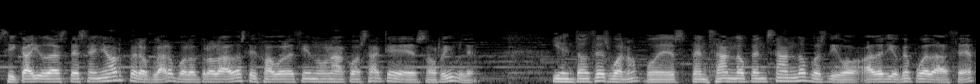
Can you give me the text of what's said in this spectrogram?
sí que ayuda a este señor, pero claro, por otro lado estoy favoreciendo una cosa que es horrible. Y entonces, bueno, pues pensando, pensando, pues digo, a ver, ¿yo qué puedo hacer?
